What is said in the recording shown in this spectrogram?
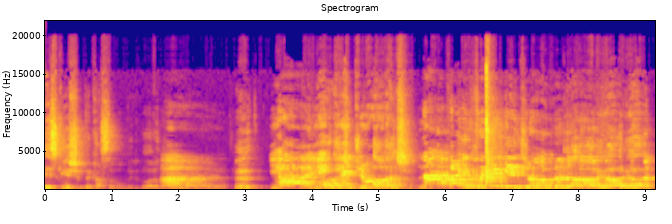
eski eşim de Kastamonluydu bu arada. Aa. Evet. Ya yengecu. Araç. Ne yaparsın yengecu? Ya ya ya.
